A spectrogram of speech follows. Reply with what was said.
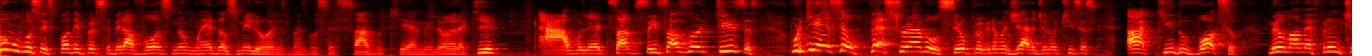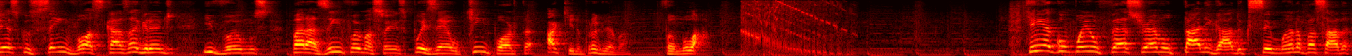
Como vocês podem perceber, a voz não é das melhores, mas você sabe o que é melhor aqui? Ah, moleque sabe sem as notícias! Porque esse é o Fast Travel, seu programa diário de notícias aqui do Voxel. Meu nome é Francesco Sem Voz Casa Grande e vamos para as informações, pois é o que importa aqui no programa. Vamos lá! Quem acompanha o Fast Travel tá ligado que semana passada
